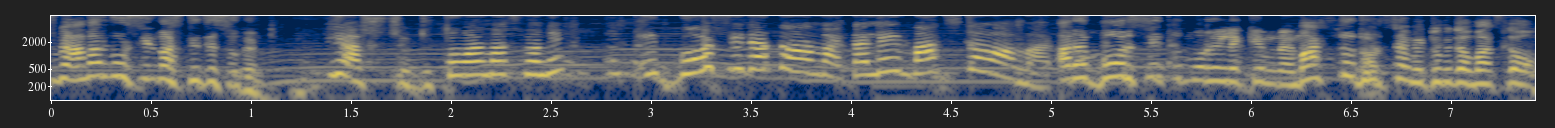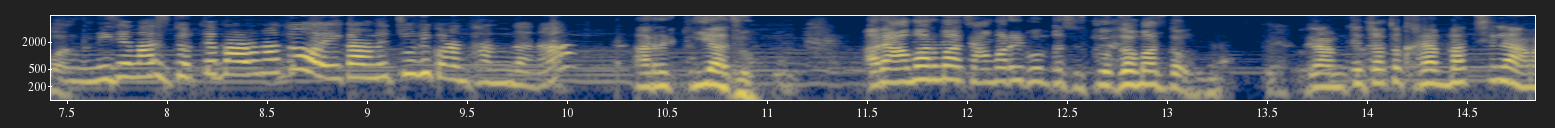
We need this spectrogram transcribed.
তুমি আমার বড়শির মাছ নিতেছো কেন? কি আশ্চর্য তোমার মাছ মানে? এই বড়শিটা তো আমার তাহলে এই মাছটাও আমার। আরে বড়শি তো মরিলে কেমন? মাছ তো ধরছে আমি তুমি তো মাছ খাও নিজে মাছ ধরতে পারো না তো এই কারণে চুরি করার ধান্দা না। আরে কি আজব। আরে আমার মাছ আমারই বলতেছে চোদ্দ মাছ দাও। গ্রামকে যত খারাপ ভাবছিলাম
